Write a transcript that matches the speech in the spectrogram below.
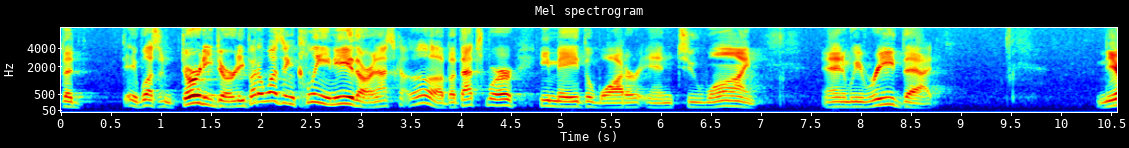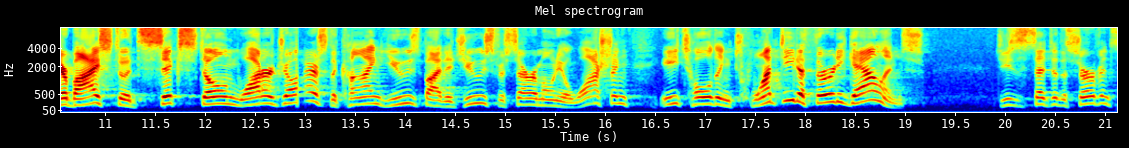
The, it wasn't dirty, dirty, but it wasn't clean either. And that's, ugh, but that's where he made the water into wine. And we read that. Nearby stood six stone water jars, the kind used by the Jews for ceremonial washing, each holding 20 to 30 gallons. Jesus said to the servants,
